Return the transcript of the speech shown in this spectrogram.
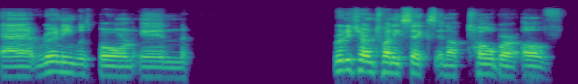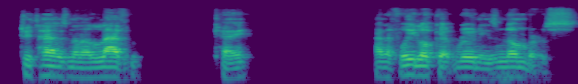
Uh, Rooney was born in. Rooney turned 26 in October of 2011. Okay. And if we look at Rooney's numbers,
